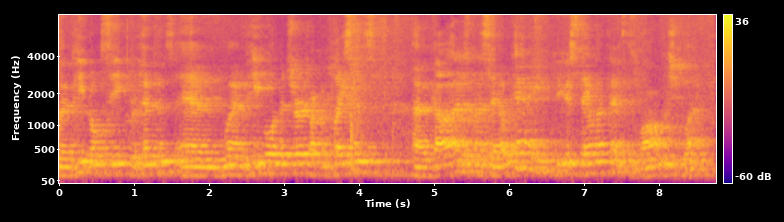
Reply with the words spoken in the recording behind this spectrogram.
When people seek repentance and when people in the church are complacent, uh, God is going to say, okay, you can stay on that fence as long as you like.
